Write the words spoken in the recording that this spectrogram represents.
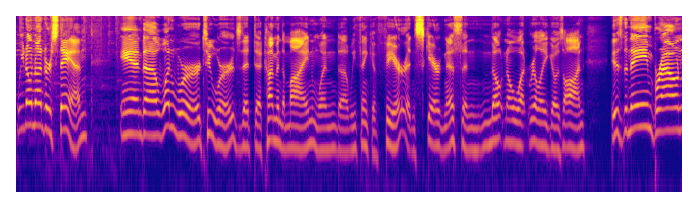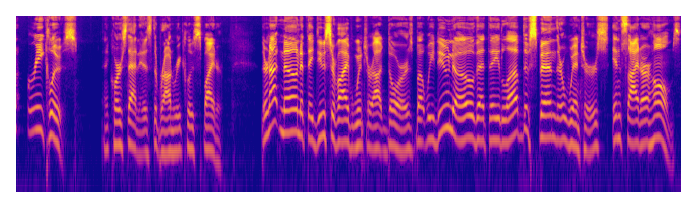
we don't understand. And uh, one word, two words that uh, come into mind when uh, we think of fear and scaredness and don't know what really goes on is the name brown recluse. And of course, that is the brown recluse spider. They're not known if they do survive winter outdoors, but we do know that they love to spend their winters inside our homes.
